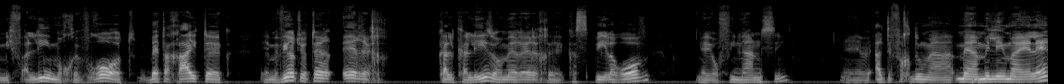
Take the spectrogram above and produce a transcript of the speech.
מפעלים או חברות, בטח הייטק, אה, מביאות יותר ערך כלכלי, זה אומר ערך אה, כספי לרוב, או פיננסי, אל תפחדו מה, מהמילים האלה,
